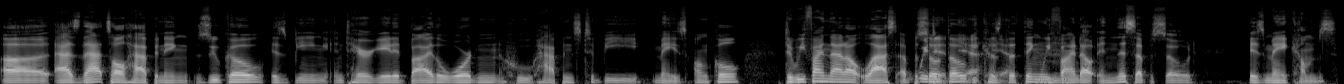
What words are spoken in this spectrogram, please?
Uh, as that's all happening, Zuko is being interrogated by the warden, who happens to be Mai's uncle. Did we find that out last episode did, though? yeah, because yeah. the thing we Mhm. find out in this episode is Mai comes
